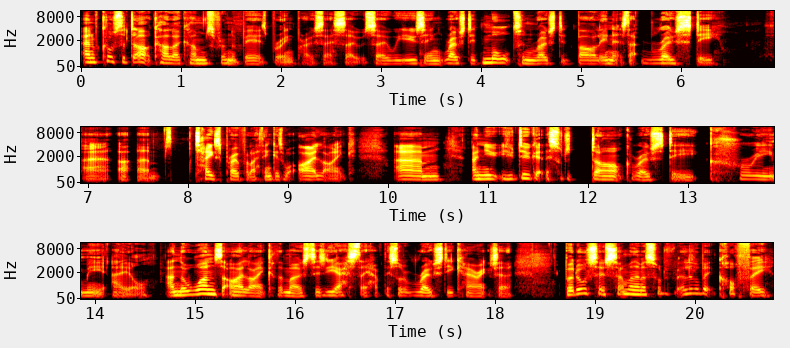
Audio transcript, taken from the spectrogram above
And of course, the dark colour comes from the beer's brewing process. So, so we're using roasted malt and roasted barley, and it's that roasty uh, uh, um, taste profile. I think is what I like. Um, and you you do get this sort of dark, roasty, creamy ale. And the ones that I like the most is yes, they have this sort of roasty character, but also some of them are sort of a little bit coffee,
